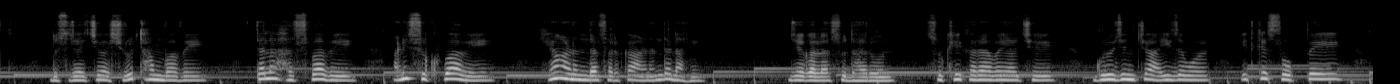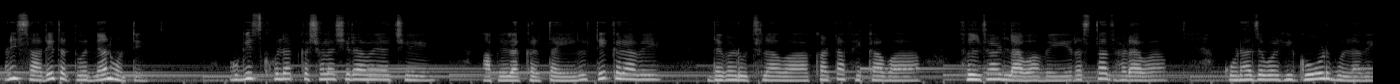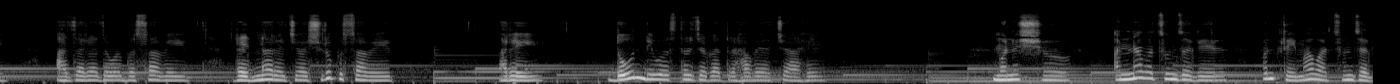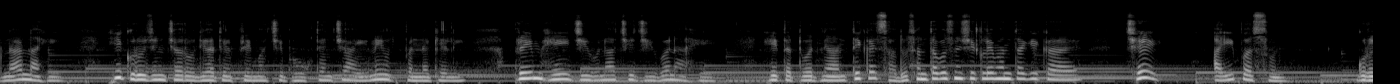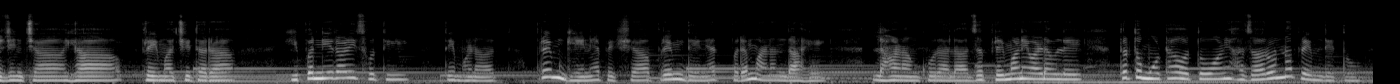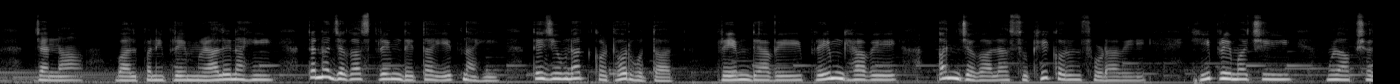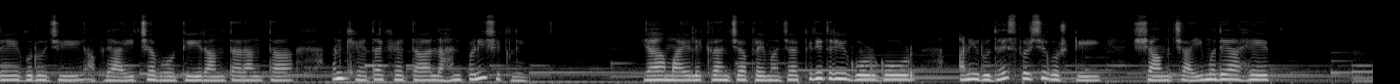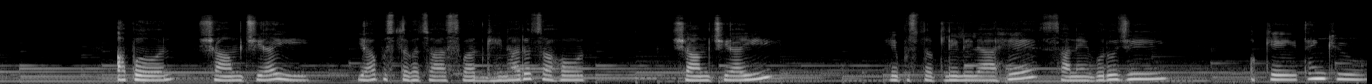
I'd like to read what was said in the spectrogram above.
दुसऱ्याचे अश्रू थांबवावे त्याला हसवावे आणि सुखवावे ह्या आनंदासारखा आनंद नाही. जगाला सुधारून सुखी करावयाचे गुरुजींच्या आईजवळ इतके सोपे आणि साधे तत्वज्ञान होते. उगीच खोलात कशाला शिरावयाचे आपल्याला करता येईल ते करावे. दगड उचलावा काटा फेकावा फुलझाड लावावे रस्ता झाडावा. कोणाजवळ ही गोड बोलावे आजाऱ्याजवळ बसावे रडणाऱ्याचे अश्रू पुसावेत? अरे दोन दिवस तर जगात राहावयाचे आहे. मनुष्य अन्ना वाचून जगेल पण प्रेमा वाचून जगणार नाही. ही गुरुजींच्या हृदयातील प्रेमाची भूक त्यांच्या आईने उत्पन्न केली. प्रेम हे जीवनाचे जीवन आहे. हे तत्वज्ञान ते काय साधू संतापासून शिकले म्हणता की काय? छे आईपासून. गुरुजींच्या ह्या प्रेमाची तरा ही पण निराळीच होती. ते म्हणत प्रेम घेण्यापेक्षा प्रेम देण्यात परम आनंद आहे. लहान अंकुराला जर प्रेमाने वाढवले तर तो मोठा होतो आणि हजारोंना प्रेम देतो. ज्यांना बालपणी प्रेम मिळाले नाही त्यांना जगास प्रेम देता येत नाही. ते जीवनात कठोर होतात. प्रेम द्यावे प्रेम घ्यावे अन जगाला सुखी करून सोडावे. ही प्रेमाची मुळाक्षरे गुरुजी आपल्या आईच्या भोवती रांगता रांगता आणि खेळता खेळता लहानपणी शिकले. ह्या मायलेकरांच्या प्रेमाच्या कितीतरी गोड गोड आणि हृदयस्पर्शी गोष्टी श्यामच्या आईमध्ये आहेत. आपण श्यामची आई या पुस्तकाचा आस्वाद घेणारच आहोत. श्यामची आई हे पुस्तक लिहिलेलं आहे Sane Guruji. Okay thank you.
